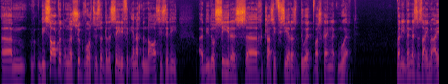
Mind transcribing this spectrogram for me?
Ehm um, die saak wat ondersoek word soos wat hulle sê die Verenigde Nasies het die uh, die dossier is uh, geklassifiseer as dood waarskynlik moord. Want die ding is as hy, hy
